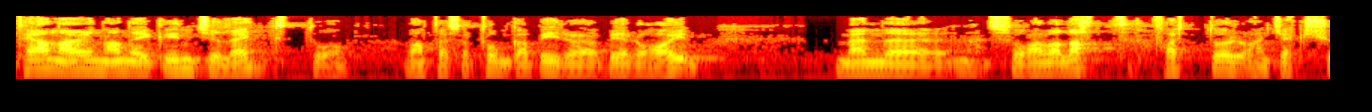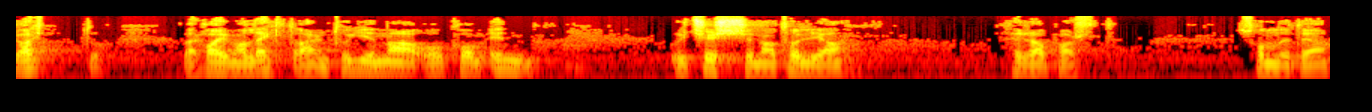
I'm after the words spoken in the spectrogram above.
tjeneren, han er ikke lengt, og vant disse tunga bilar og bedre høy, Men uh, så han var latt fattor, og han kjøk kjøtt, og var høy med lengt av en togina, og kom inn i kyrkjen av tølja fyrra part, sånn det er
